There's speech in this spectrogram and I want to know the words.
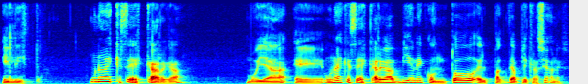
y listo. Una vez que se descarga, voy a, eh, una vez que se descarga, viene con todo el pack de aplicaciones.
